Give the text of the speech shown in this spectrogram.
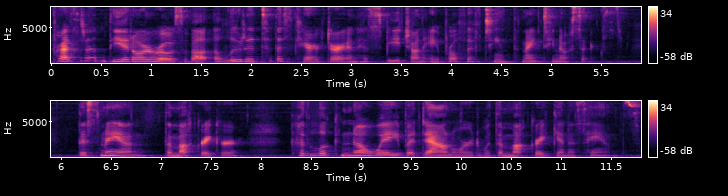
President Theodore Roosevelt alluded to this character in his speech on April 15, 1906. This man, the muckraker, could look no way but downward with a muckrake in his hands.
